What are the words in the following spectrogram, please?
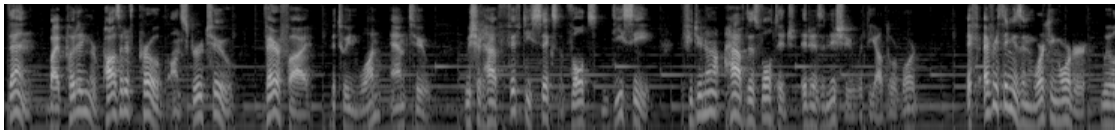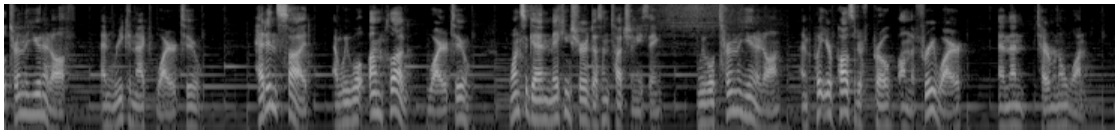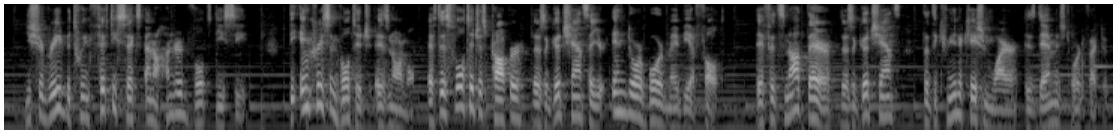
Then, by putting your positive probe on screw 2, verify between 1 and 2. We should have 56 volts DC. If you do not have this voltage, it is an issue with the outdoor board. If everything is in working order, we will turn the unit off and reconnect wire 2. Head inside and we will unplug wire 2. Once again, making sure it doesn't touch anything, we will turn the unit on and put your positive probe on the free wire and then terminal 1. You should read between 56 and 100 volts DC. The increase in voltage is normal. If this voltage is proper, there's a good chance that your indoor board may be at fault. If it's not there, there's a good chance that the communication wire is damaged or defective.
